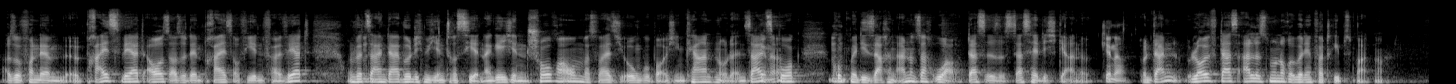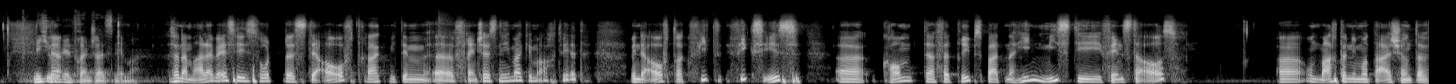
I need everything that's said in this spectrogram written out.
also von dem äh, Preiswert aus, also den Preis auf jeden Fall wert und würde mhm. sagen, da würde ich mich interessieren. Dann gehe ich in einen Showraum, was weiß ich, irgendwo bei euch in Kärnten oder in Salzburg, genau. gucke mhm. mir die Sachen an und sage, wow, das ist es, das hätte ich gerne. Genau. Und dann läuft das alles nur noch über den Vertriebspartner. Nicht über ja. den Franchise-Nehmer. Also normalerweise ist es so, dass der Auftrag mit dem äh, Franchise-Nehmer gemacht wird. Wenn der Auftrag fit, fix ist, äh, kommt der Vertriebspartner hin, misst die Fenster aus äh, und macht dann die Montage und der,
